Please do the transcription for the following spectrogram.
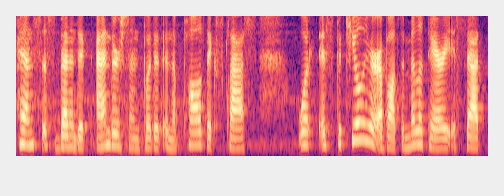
Hence, as Benedict Anderson put it in a politics class, what is peculiar about the military is that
